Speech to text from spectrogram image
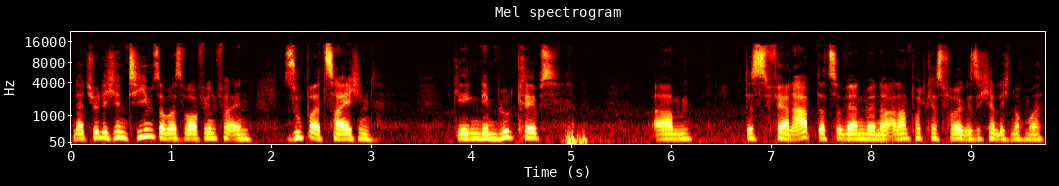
Natürlich in Teams, aber es war auf jeden Fall ein super Zeichen gegen den Blutkrebs. Ähm, das fernab, dazu werden wir in einer anderen Podcast-Folge sicherlich nochmal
